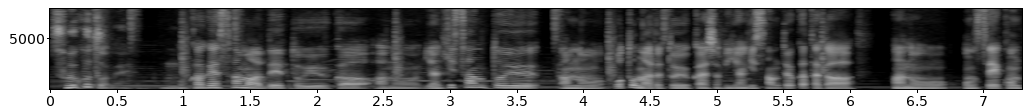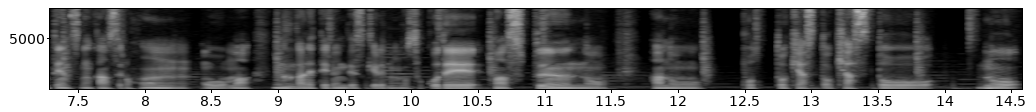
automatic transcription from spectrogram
そういうことね、うん。おかげさまでというか、あの、八木さんという、あの、オトナルという会社の八木さんという方が、あの、音声コンテンツに関する本を、まあ、書かれてるんですけれども、そこで、まあ、スプーンの、あの、ポッドキャスト、キャストの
